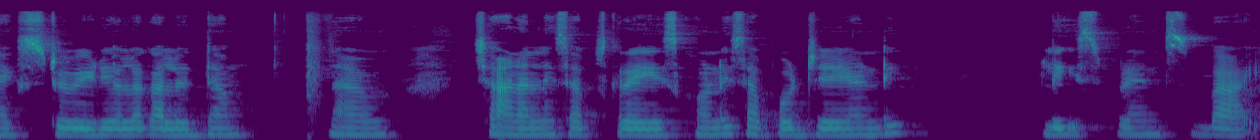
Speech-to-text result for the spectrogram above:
నెక్స్ట్ వీడియోలో కలుద్దాం. నా ఛానల్ని సబ్స్క్రైబ్ చేసుకోండి సపోర్ట్ చేయండి. Please friends bye.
